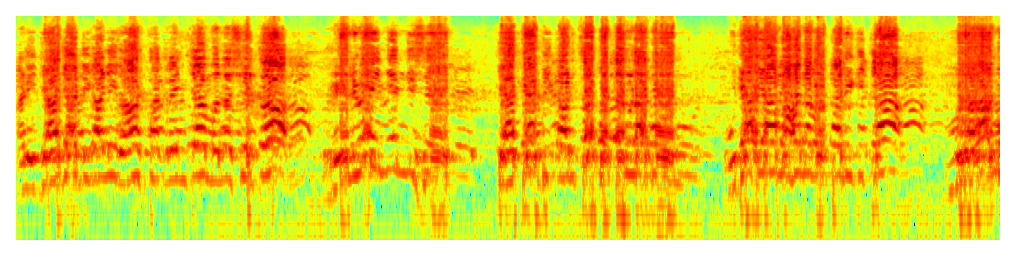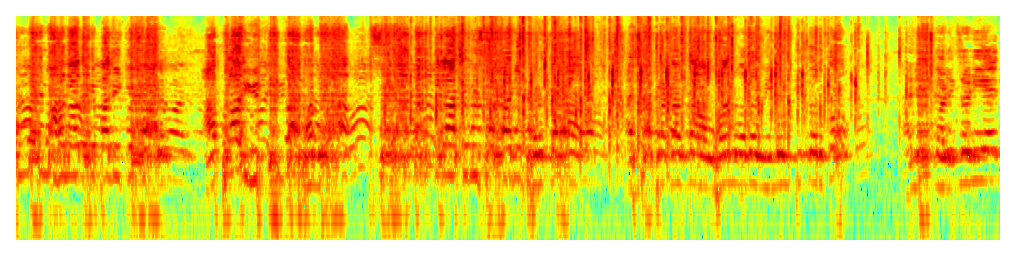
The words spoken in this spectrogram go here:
आणि ज्या ज्या ठिकाणी राज ठाकरेंच्या मनसेचं रेल्वे इंजिन दिसेल त्या त्या ठिकाणचं पतंग लागून उद्या या महानगरपालिकेच्या नवा मुंबई महानगरपालिकेवर आपला युतीचा भगवा सोळा तारखेला तुम्ही सर्वांनी फडकावा अशा प्रकारचं आव्हान मला विनंती करतो. अनेक अडचणी आहेत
